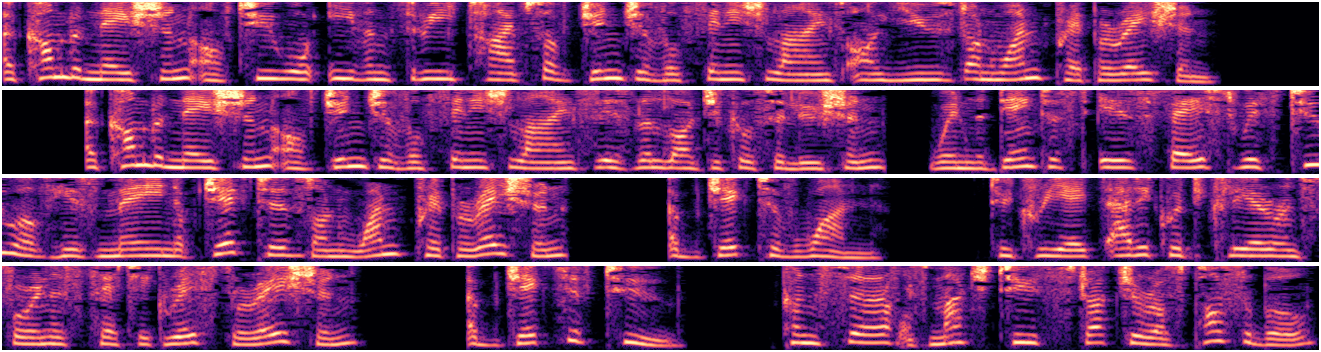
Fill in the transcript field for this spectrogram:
a combination of two or even three types of gingival finish lines are used on one preparation. A combination of gingival finish lines is the logical solution, when the dentist is faced with two of his main objectives on one preparation. Objective 1. To create adequate clearance for an aesthetic restoration. Objective 2 Conserve as much tooth structure as possible,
